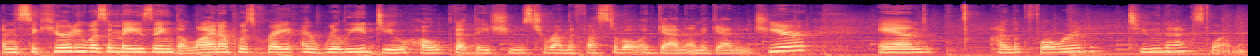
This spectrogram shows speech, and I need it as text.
And the security was amazing, the lineup was great. I really do hope that they choose to run the festival again and again each year. And I look forward to the next one.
